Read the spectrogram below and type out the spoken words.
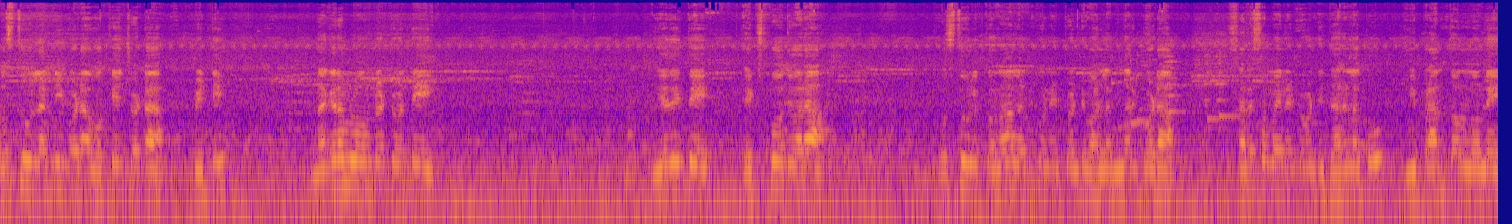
వస్తువులన్నీ కూడా ఒకే చోట పెట్టి నగరంలో ఉన్నటువంటి ఏదైతే ఎక్స్పో ద్వారా వస్తువులు కొనాలనుకునేటువంటి వాళ్ళందరికీ కూడా సరసమైనటువంటి ధరలకు ఈ ప్రాంతంలోనే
